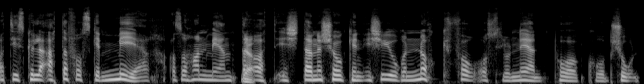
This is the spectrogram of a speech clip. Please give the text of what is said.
at de skulle etterforske mer. Altså han mente Ja. at denne Shokin ikke gjorde nok for å slå ned på korrupsjon.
